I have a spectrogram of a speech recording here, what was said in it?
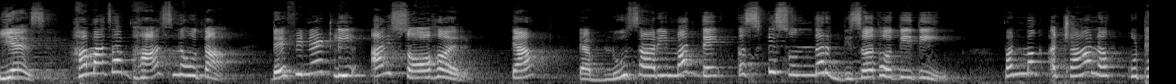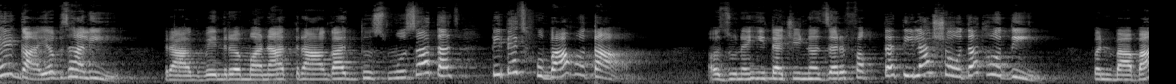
येस हा माझा भास नव्हता. डेफिनेटली आय सॉ हर त्या त्या ब्लू सारी मध्ये कसली सुंदर दिसत होती ती. पण मग अचानक कुठे गायब झाली? राघवेंद्र मनात रागात धुसमुसातच तिथेच उभा होता. अजूनही त्याची नजर फक्त तिला शोधत होती. पण बाबा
